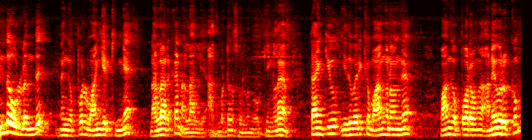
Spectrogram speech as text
எந்த ஊர்லேருந்து நீங்கள் பொருள் வாங்கியிருக்கீங்க? நல்லா இருக்கா நல்லா இல்லையா அது மட்டும் சொல்லுங்கள் ஓகேங்களா? தேங்க்யூ இது வரைக்கும் வாங்கினவங்க வாங்க போகிறவங்க அனைவருக்கும்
